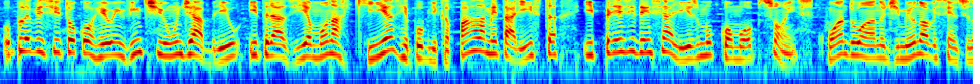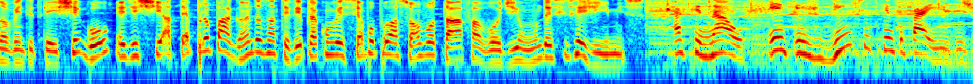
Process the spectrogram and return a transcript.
O plebiscito ocorreu em 21 de abril e trazia monarquia, república parlamentarista e presidencialismo como opções. Quando o ano de 1993 chegou, chegou, existia até propagandas na TV para convencer a população a votar a favor de um desses regimes. Afinal, entre os 25 países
